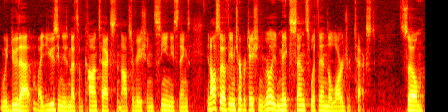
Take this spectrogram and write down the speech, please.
And we do that by using these methods of context and observation, seeing these things. And also if the interpretation really makes sense within the larger text. So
